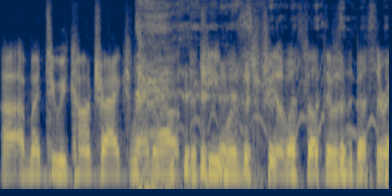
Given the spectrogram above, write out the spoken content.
uh, my two week contract ran out. The team was felt it was in the best direction.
